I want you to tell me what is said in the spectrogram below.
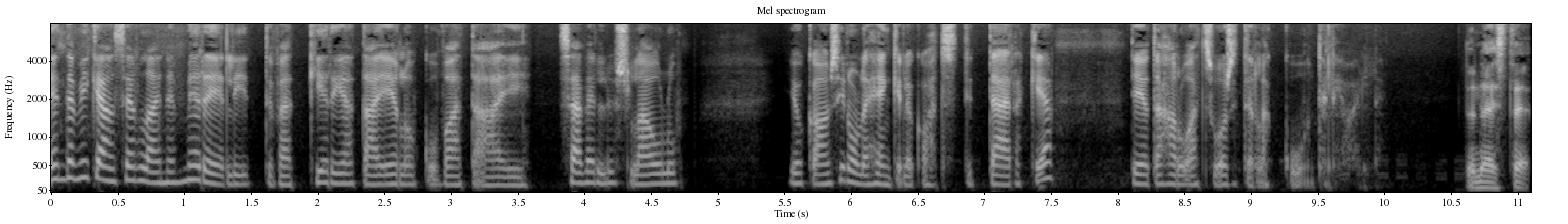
Entä mikä on sellainen mereen liittyvä kirja tai elokuva tai sävellyslaulu, joka on sinulle henkilökohtaisesti tärkeä ja jota haluat suositella kuuntelijoille? No näistä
